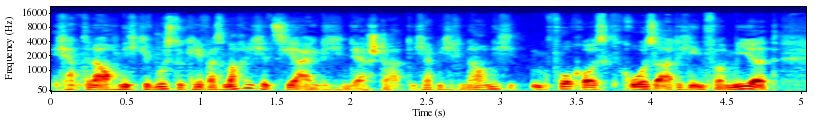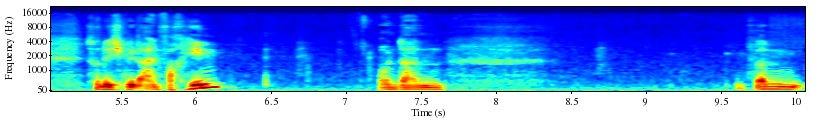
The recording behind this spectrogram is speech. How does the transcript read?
ich habe dann auch nicht gewusst, okay, was mache ich jetzt hier eigentlich in der Stadt? Ich habe mich dann auch nicht im Voraus großartig informiert, sondern ich bin einfach hin und dann, dann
